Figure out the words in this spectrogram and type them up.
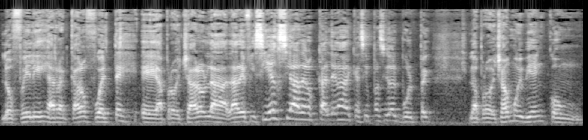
Los Phillies arrancaron fuertes, eh, aprovecharon la, deficiencia de los Cardenales, que siempre ha sido el bullpen. Lo aprovecharon muy bien con,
